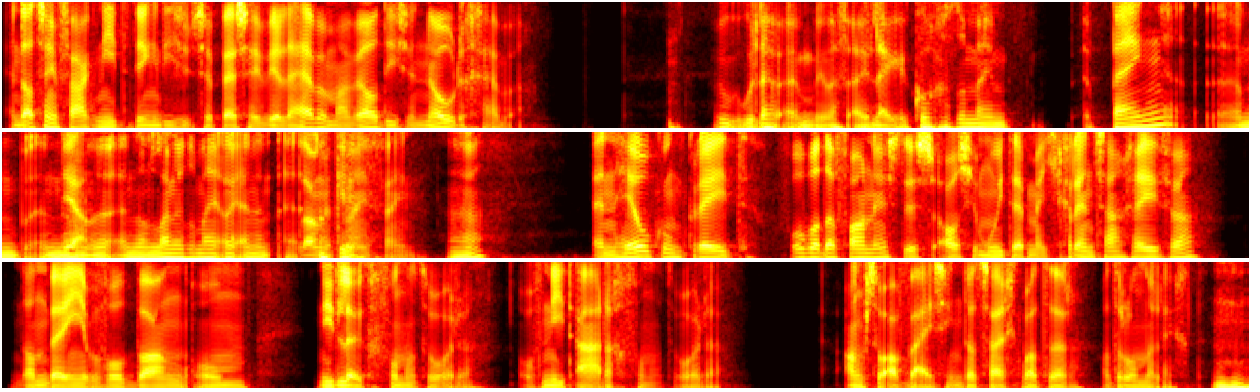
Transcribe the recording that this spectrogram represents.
En dat zijn vaak niet de dingen die ze per se willen hebben, maar wel die ze nodig hebben. Hoe- hoe- eh, moet je even uitleggen. Korte termijn pijn ehm, en, dan, en dan lange termijn... oh, en, en, Lange termijn fijn. Uh-huh. Een heel concreet voorbeeld daarvan is, dus als je moeite hebt met je grens aangeven, dan ben je bijvoorbeeld bang om niet leuk gevonden te worden of niet aardig gevonden te worden. Angst voor afwijzing, dat is eigenlijk wat, er, wat eronder ligt. Mhm.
